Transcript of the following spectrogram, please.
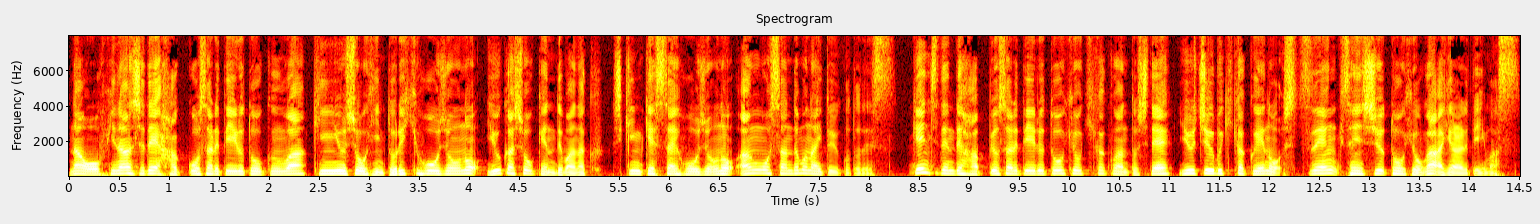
なお、フィナンシェで発行されているトークンは、金融商品取引法上の有価証券ではなく、資金決済法上の暗号資産でもないということです。現時点で発表されている投票企画案として YouTube 企画への出演選手投票が挙げられています。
